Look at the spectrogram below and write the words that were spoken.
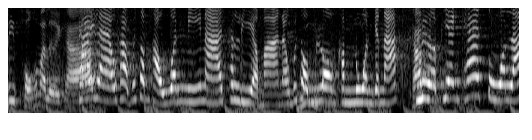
รีบโทรเข้ามาเลยครับ ใช่แล้วค่ะคุณผู้ชมค่ะวันนี้นะ เฉลี่ยมานะคุณผู้ชมลองคำนวณกันนะ ครับเหลือเพียงแค่ตัวละ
